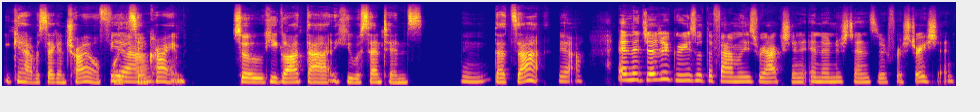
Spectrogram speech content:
you can have a second trial for the same crime. So he got that. He was sentenced. And That's that. Yeah. And the judge agrees with the family's reaction and understands their frustration.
